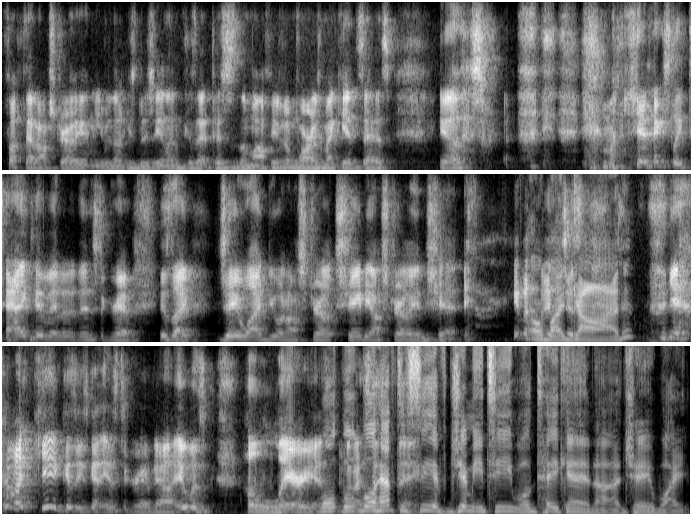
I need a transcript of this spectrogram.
fuck that Australian, even though he's New Zealand, because that pisses them off even more, as my kid says. You know, this, my kid actually tagged him in an Instagram. He's like, Jay White doing Austral- shady Australian shit. you know, oh my just, god! Yeah, my kid because he's got Instagram now. It was hilarious. Well, we'll, we'll have to see if Jimmy T will take in uh, Jay White,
